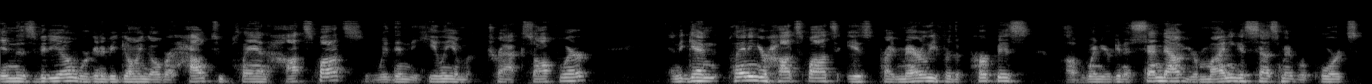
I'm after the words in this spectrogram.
In this video, we're going to be going over how to plan hotspots within the Helium Track software. And again, planning your hotspots is primarily for the purpose of when you're going to send out your mining assessment reports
